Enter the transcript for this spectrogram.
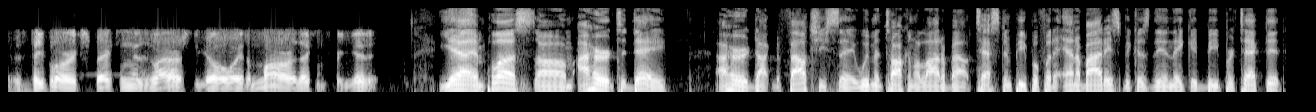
if people are expecting this virus to go away tomorrow, they can forget it. Yeah, and plus, um, I heard today, I heard Dr. Fauci say we've been talking a lot about testing people for the antibodies because then they could be protected.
